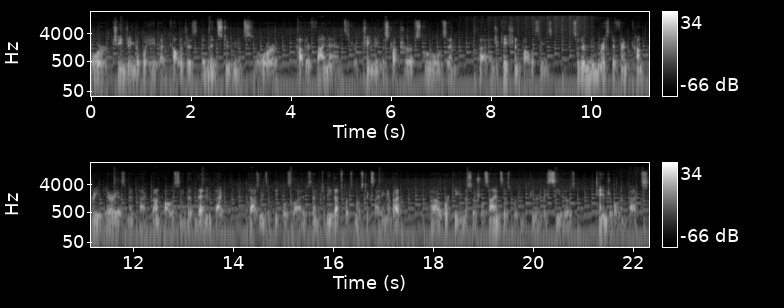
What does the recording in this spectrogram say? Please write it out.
Or changing the way that colleges admit students or how they're financed or changing the structure of schools and uh, education policies. So there are numerous different concrete areas of impact on policy that then impact thousands of people's lives. And to me, that's what's most exciting about uh, working in the social sciences, where you can really see those tangible impacts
